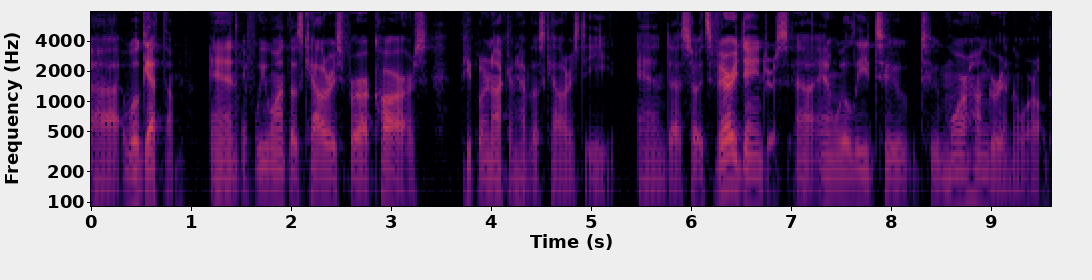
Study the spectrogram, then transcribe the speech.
uh, will get them, and if we want those calories for our cars, people are not going to have those calories to eat, and uh, so it's very dangerous uh, and will lead to to more hunger in the world.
